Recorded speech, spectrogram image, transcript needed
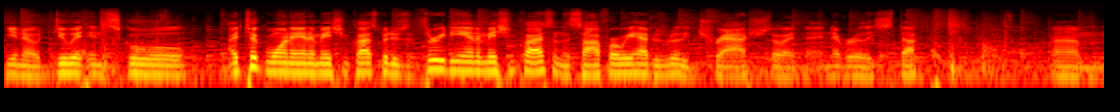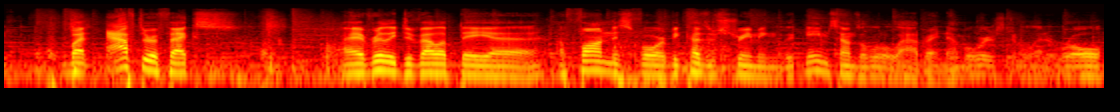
you know, do it in school. I took one animation class, but it was a 3D animation class, and the software we had was really trash, so I, I never really stuck. Um, but After Effects, I have really developed a, uh, a fondness for because of streaming. The game sounds a little loud right now, but we're just going to let it roll.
